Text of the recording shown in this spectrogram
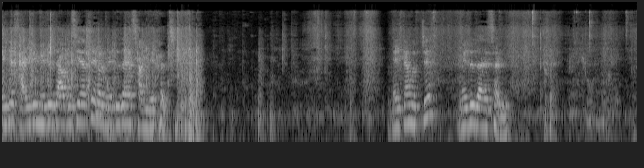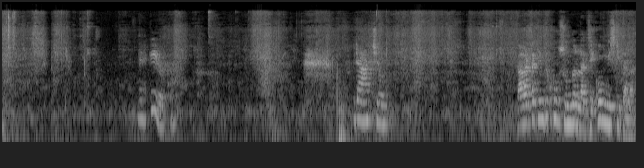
এই যে সাইডে মেজো যা বসে আছে, এবার মেজো যায় শাড়ি দেখাচ্ছি। এইটা হচ্ছে মেজো জায়ের শাড়ি একই রকম এটা কালারটা কিন্তু খুব সুন্দর লাগছে খুব মিষ্টি কালার।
